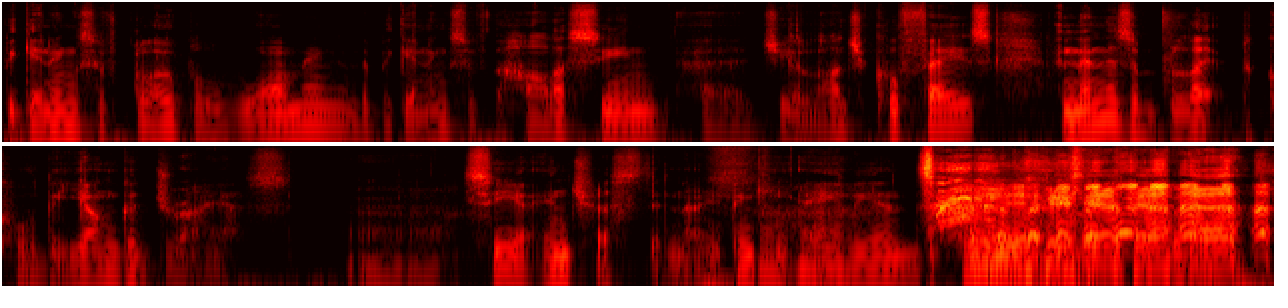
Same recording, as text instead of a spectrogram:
beginnings of global warming and the beginnings of the Holocene uh, geological phase, and then there's a blip called the Younger Dryas. See, you're interested now. You're thinking Uh-huh. aliens. Tell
